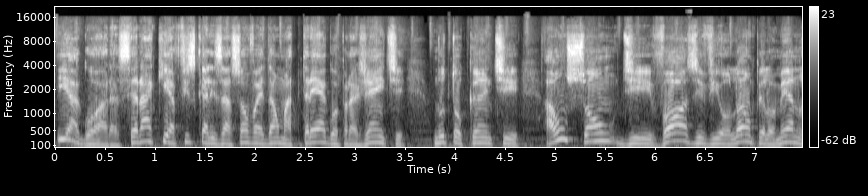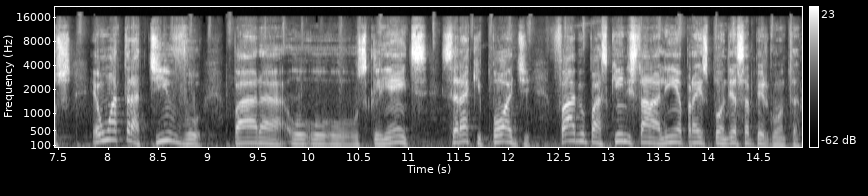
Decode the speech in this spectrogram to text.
E agora, será que a fiscalização vai dar uma trégua pra gente no tocante a um som de voz e violão, pelo menos? É um atrativo para o, o, os clientes? Será que pode? Fábio Pasquini está na linha para responder essa pergunta.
